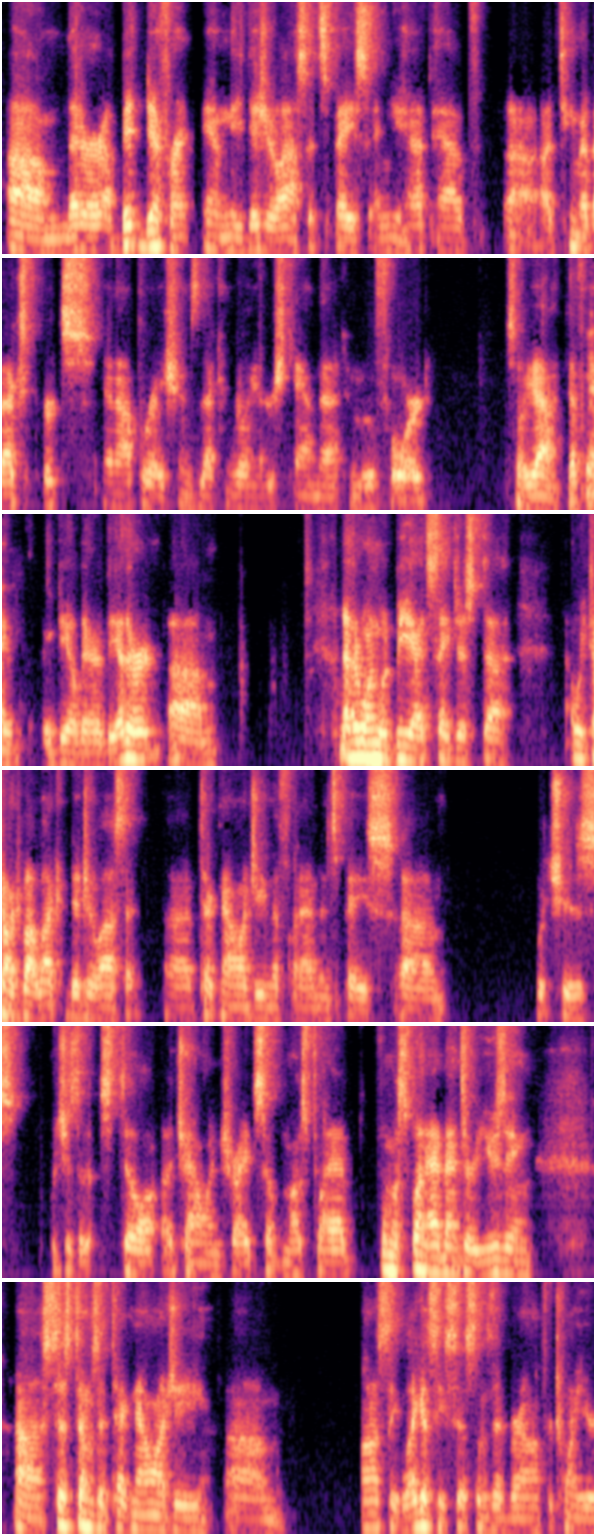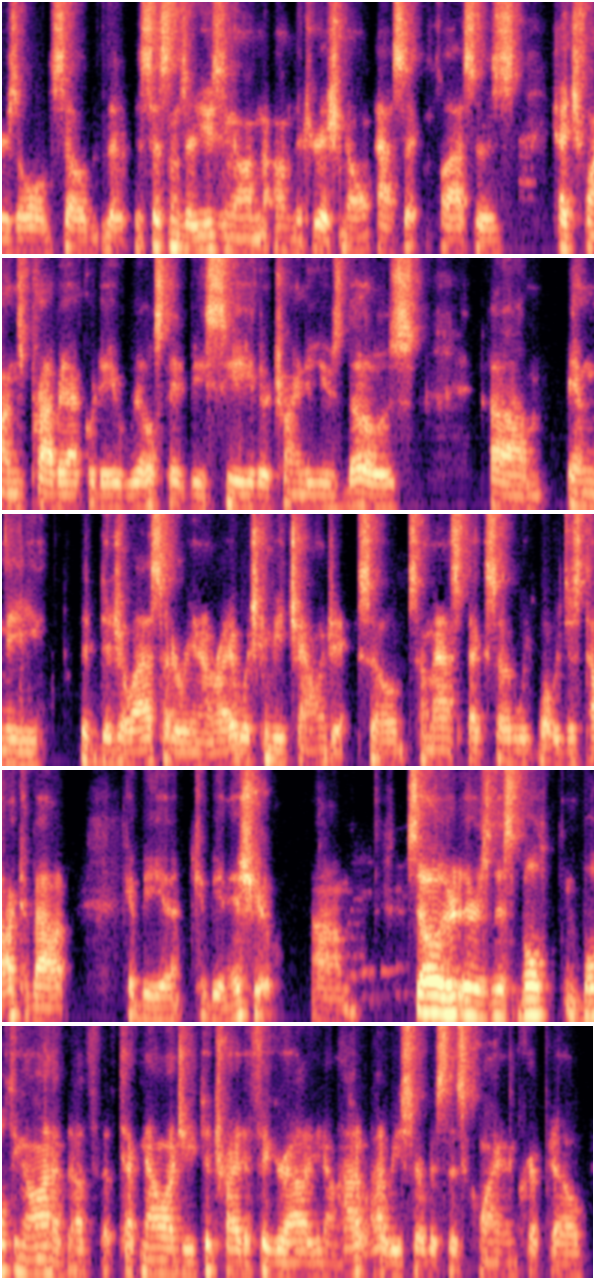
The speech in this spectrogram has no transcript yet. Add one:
um, that are a bit different in the digital asset space, and you have to have uh, a team of experts and operations that can really understand that and move forward. So yeah, definitely yeah. a big deal there. The other um, another one would be I'd say just uh, we talked about lack of digital asset uh, technology in the fund admin space, um, which is which is a, still a challenge, right? So most fund most fund admins are using uh, systems and technology. Um, honestly, legacy systems that have been around for 20 years old. So the, the systems they're using on on the traditional asset classes, hedge funds, private equity, real estate VC, they're trying to use those um, in the, the digital asset arena, right? Which can be challenging. So some aspects of what we just talked about could be a, could be an issue. Um, so there, there's this bolt, bolting on of, of, of, technology to try to figure out, you know, how do, how do we service this client in crypto?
